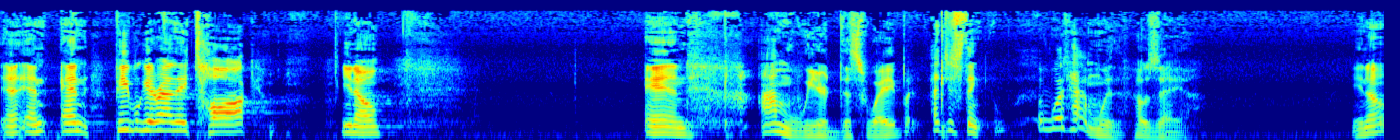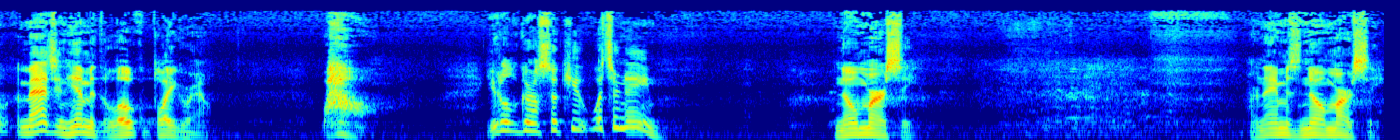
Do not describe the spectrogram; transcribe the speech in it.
and, and, and people get around, they talk, you know. And I'm weird this way, but I just think, what happened with Hosea? You know, imagine him at the local playground. Wow, your little girl's so cute. What's her name? No Mercy. Her name is No Mercy.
